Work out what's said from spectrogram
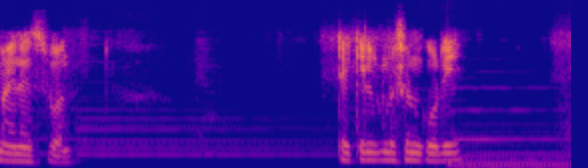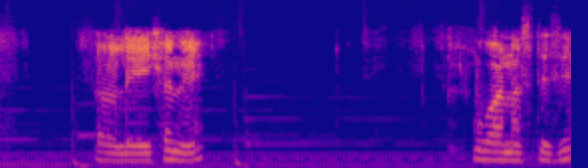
মাইনাস ওয়ান। এটা ক্যালকুলেশন করি। তাহলে এখানে ওয়ান আসতেছে।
